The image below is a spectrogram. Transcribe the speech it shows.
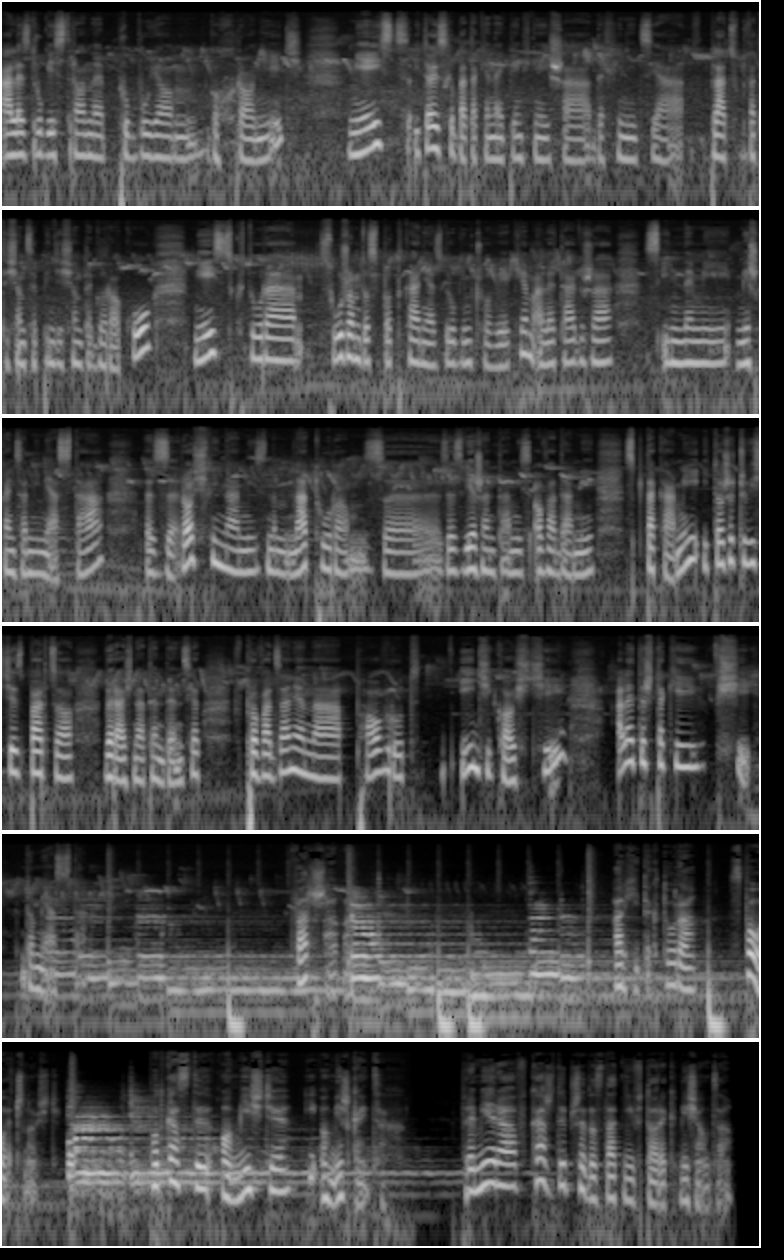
ale z drugiej strony próbują go chronić. Miejsc, i to jest chyba taka najpiękniejsza definicja placu 2050 roku, miejsc, które służą do spotkania z drugim człowiekiem, ale także z innymi mieszkańcami miasta, z roślinami, z naturą, z, ze zwierzętami, z owadami, z ptakami. I to rzeczywiście jest bardzo wyraźna tendencja wprowadzania na powrót i dzikości, ale też takiej wsi do miasta. Warszawa. Architektura, społeczność. Podcasty o mieście i o mieszkańcach. Premiera w każdy przedostatni wtorek miesiąca.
